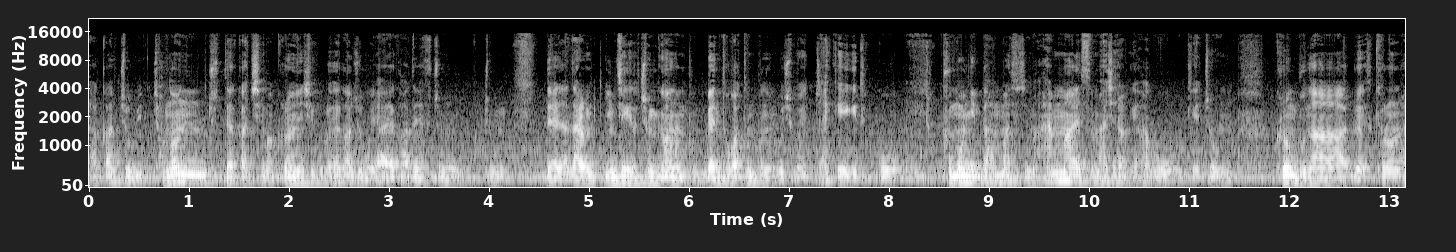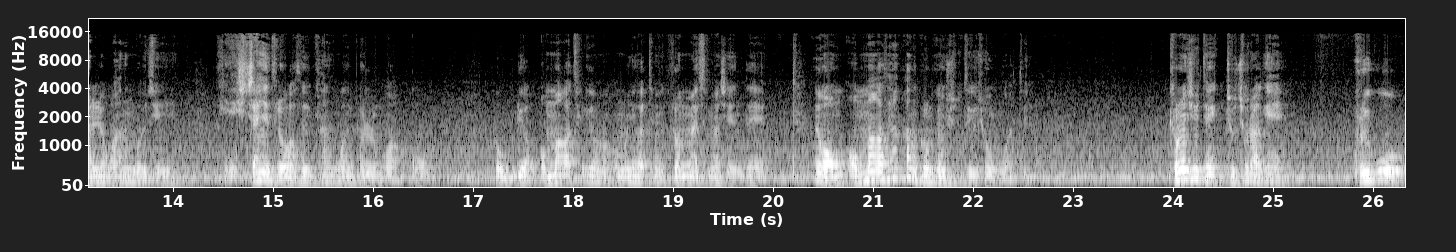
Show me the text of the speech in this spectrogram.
약간 좀 전원 주택 같이 막 그런 식으로 해가지고 야외 가든에서 좀좀 내가 나름 인생에서 존경하는 분, 멘토 같은 분을 모시고 짧게 얘기 듣고 부모님도 한 말씀 한 말씀 하시라게 하고 이렇게 좀 그런 문화를 결혼을 하려고 하는 거지. 예식장에 들어가서 이렇게 하는 건 별로인 것 같고. 그리고 우리 엄마 같은 경우 어머니 같은 경우 그런 말씀 하시는데 그냥 엄, 엄마가 생각하는 그런 결혼식도 되게 좋은 것 같아요. 결혼식 되게 조촐하게. 그리고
